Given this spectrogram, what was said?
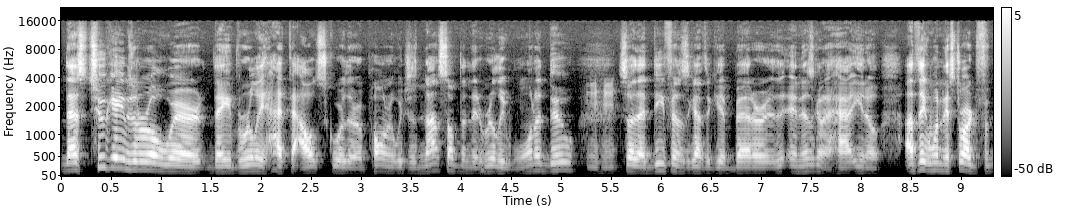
that's two games in a row where they've really had to outscore their opponent, which is not something they really want to do. Mhm. So that defense has got to get better, and it's going to have. You know, I think when they start f-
